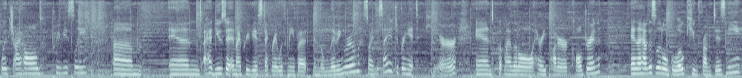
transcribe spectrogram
which I hauled previously. Um, and I had used it in my previous decorate with me, but in the living room. So I decided to bring it here and put my little Harry Potter cauldron. And I have this little glow cube from Disney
